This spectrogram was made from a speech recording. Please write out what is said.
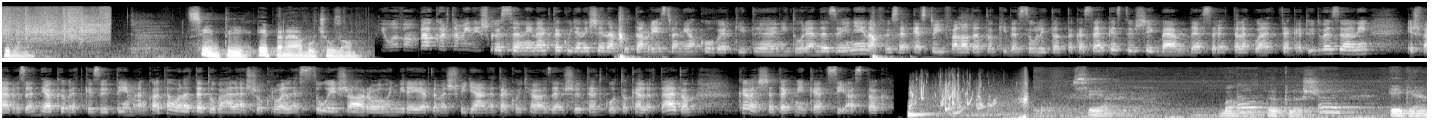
Pillanat. Szinti, éppen elbúcsúzom. Jól van, be akartam én is köszönni nektek, ugyanis én nem tudtam részt venni a CoverKit nyitó rendezvényén, a főszerkesztői feladatok ide szólítottak a szerkesztőségbe, de szerettelek volna titeket üdvözölni, és felvezetni a következő témánkat, ahol a tetoválásokról lesz szó, és arról, hogy mire érdemes figyelnetek, hogyha az első tetkótok előtt álltok. Kövessetek minket, sziasztok! Szia! Ba, öklös. Igen.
